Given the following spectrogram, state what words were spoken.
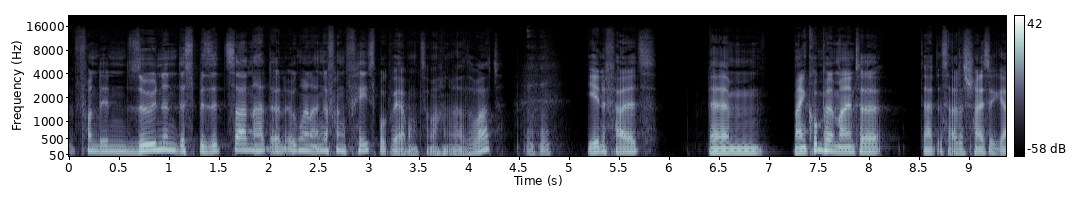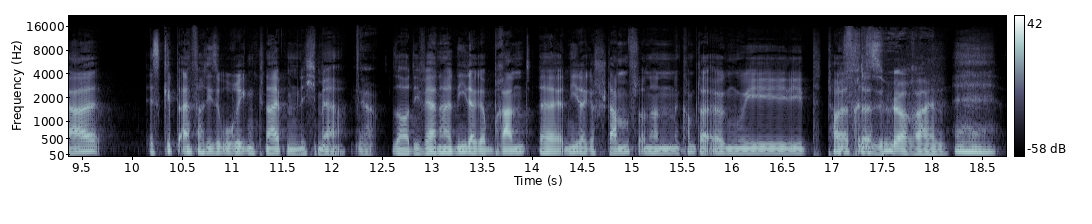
äh, von den Söhnen des Besitzern hat dann irgendwann angefangen, Facebook-Werbung zu machen oder sowas. Jedenfalls, ähm, mein Kumpel meinte, das ist alles scheißegal. Es gibt einfach diese urigen Kneipen nicht mehr. Ja. So, die werden halt niedergebrannt, äh, niedergestampft und dann kommt da irgendwie die teuerste. Friseur rein.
